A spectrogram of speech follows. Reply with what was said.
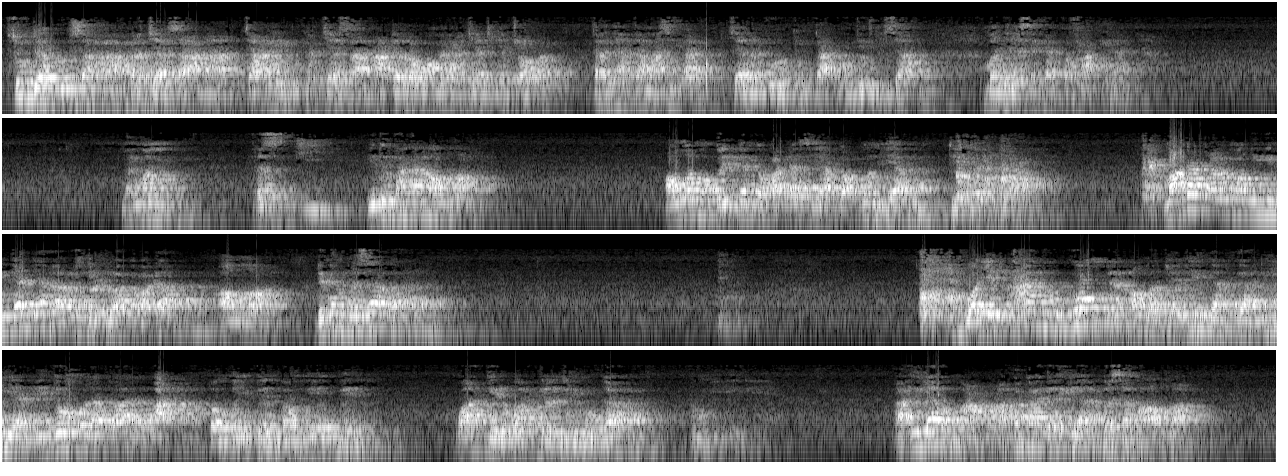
Sudah berusaha kerja sana, cari kerja sana, ada lowongan jadinya coba. Ternyata masih ada jalan buntu, tak kunjung bisa menyelesaikan kefakirannya. Memang rezeki itu tangan Allah. Allah memberikan kepada siapa pun yang dikehendaki. Maka kalau menginginkannya harus berdoa kepada Allah dengan bersabar. Wa yaj'alukum dan Allah jadikan kalian itu khulafa'al ah pemimpin-pemimpin wakil-wakil di muka bumi ini. Ailah apakah ada ilah bersama Allah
